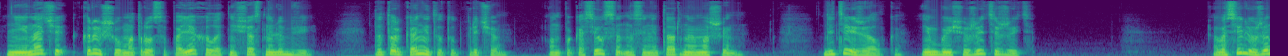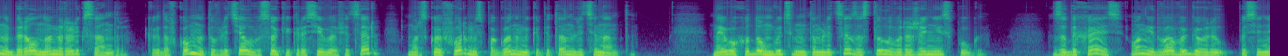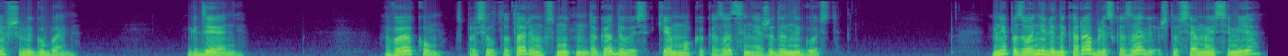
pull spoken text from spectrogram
Не иначе крыша у матроса поехала от несчастной любви. Да только они-то тут при чем? Он покосился на санитарную машину. Детей жалко, им бы еще жить и жить. Василий уже набирал номер Александра, когда в комнату влетел высокий красивый офицер в морской форме с погонами капитана-лейтенанта. На его худом вытянутом лице застыло выражение испуга. Задыхаясь, он едва выговорил посиневшими губами. «Где они?» «Вы о ком?» — спросил Татаринов, смутно догадываясь, кем мог оказаться неожиданный гость. «Мне позвонили на корабль и сказали, что вся моя семья...»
